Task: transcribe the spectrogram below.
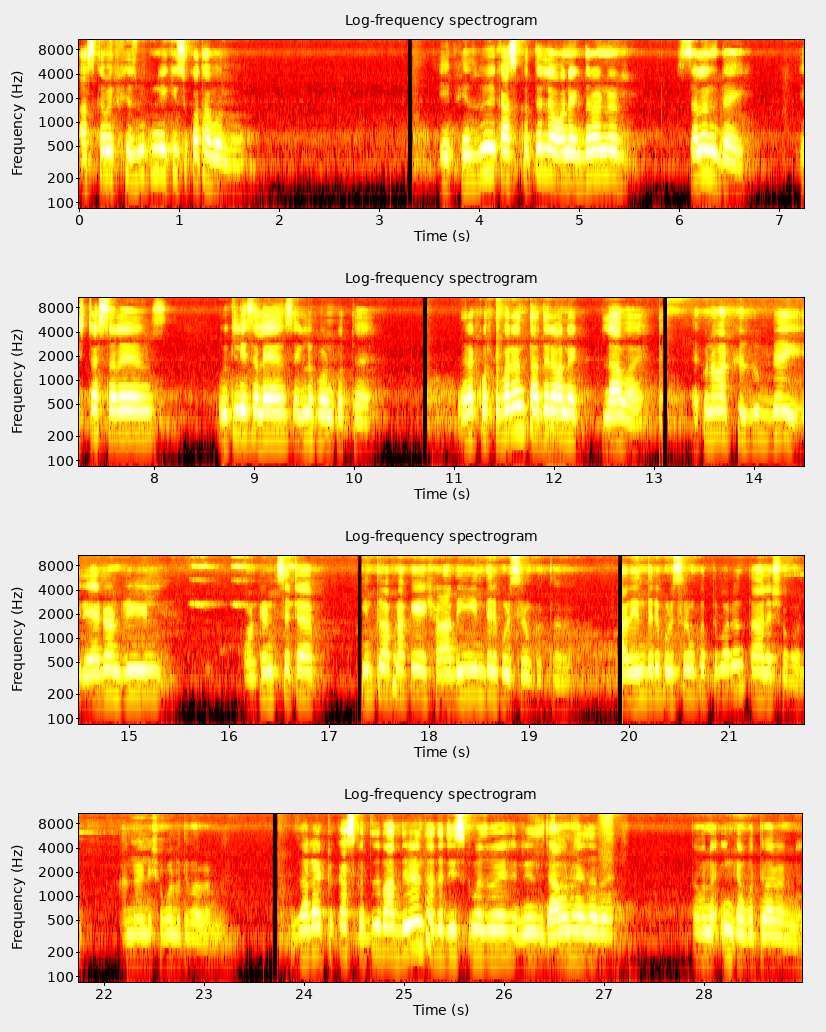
আজকে আমি ফেসবুক নিয়ে কিছু কথা বলব। এই ফেসবুকে কাজ করতে হলে অনেক ধরনের চ্যালেঞ্জ দেয়। স্টার চ্যালেঞ্জ উইকলি চ্যালেঞ্জ এগুলো পূরণ করতে হয়। যারা করতে পারেন, তাদের অনেক লাভ হয়। এখন আবার ফেসবুক দেয় red on reel content set up কিন্তু আপনাকে সারাদিন ধরে পরিশ্রম করতে হবে। সারাদিন ধরে পরিশ্রম করতে পারেন, তাহলে সফল। আর নাহলে সফল হতে পারবেন না। যারা একটু কাজ করতে বাদ দেবেন, তাদের রিস্ক যাবে রিস্ক ডাউন হয়ে যাবে, তখন ইনকাম করতে পারবেন না।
